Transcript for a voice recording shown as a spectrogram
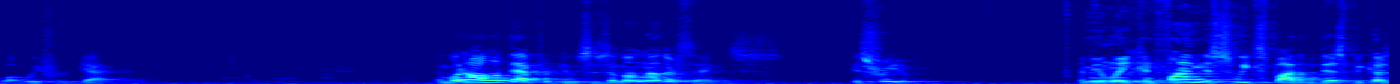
what we forget. And what all of that produces, among other things, is freedom. I mean, we can find the sweet spot of this because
